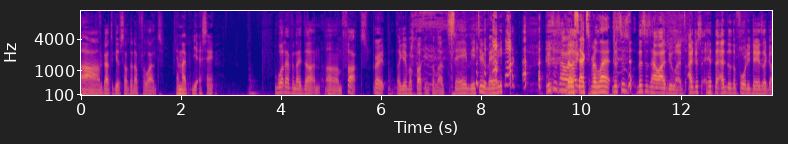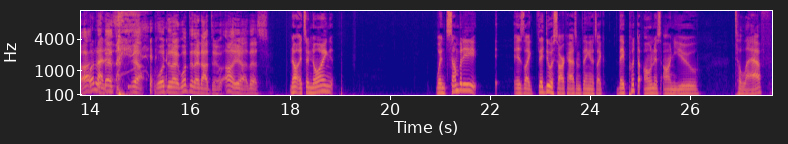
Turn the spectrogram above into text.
I Um, forgot to give something up for Lent. and my yeah, same, What haven't I done? Um, fucked. Great. I gave up fucking for Lent. same. Me too, baby. This is how I no like, sex for Lent. This is this is how I do Lent. I just hit the end of the forty days. I go. Ah, What did I do? Yeah. What did I What did I not do? Oh yeah, this. No, it's annoying when somebody is like they do a sarcasm thing and it's like they put the onus on you to laugh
